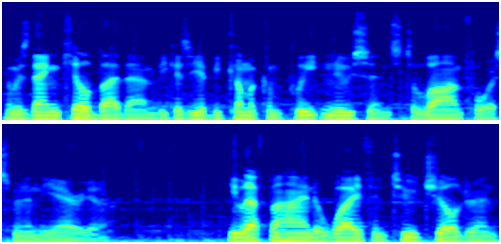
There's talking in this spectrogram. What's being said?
and was then killed by them because he had become a complete nuisance to law enforcement in the area. He left behind a wife and two children,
